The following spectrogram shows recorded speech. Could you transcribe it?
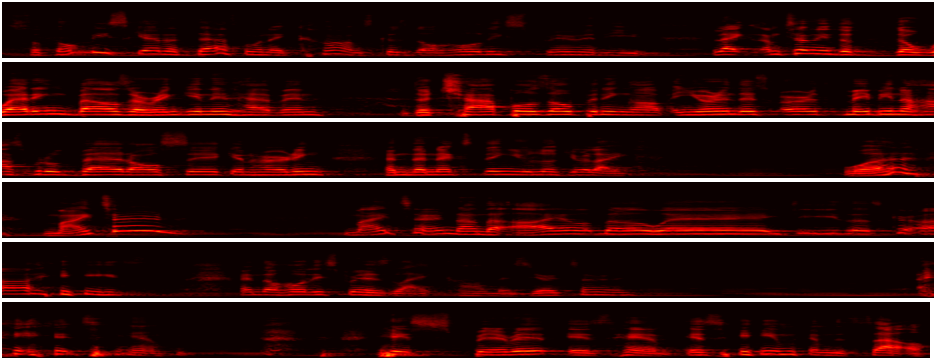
So don't be scared of death when it comes because the Holy Spirit, you, like I'm telling you, the, the wedding bells are ringing in heaven the chapel's opening up, and you're in this earth, maybe in a hospital bed, all sick and hurting, and the next thing you look, you're like, what? My turn? My turn down the aisle? No way, Jesus Christ. And the Holy Spirit is like, come, it's your turn. it's Him. His Spirit is Him. It's Him Himself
